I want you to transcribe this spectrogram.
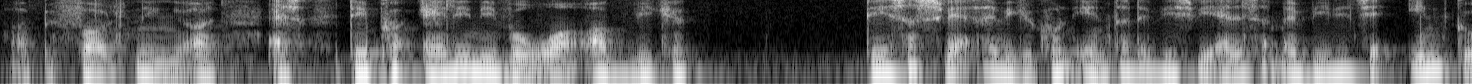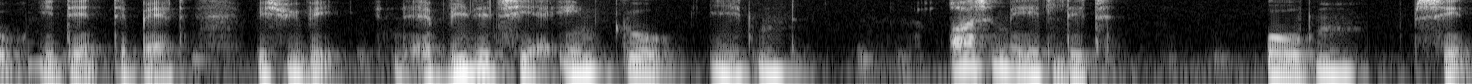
og befolkningen. Og, altså, det er på alle niveauer, og vi kan det er så svært, at vi kan kun ændre det, hvis vi alle sammen er villige til at indgå i den debat. Hvis vi er villige til at indgå i den. Også med et lidt åben sind.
